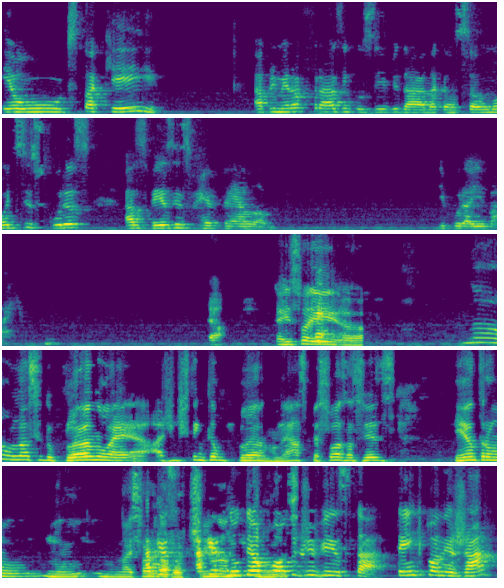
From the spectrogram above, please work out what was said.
eu destaquei a primeira frase, inclusive, da, da canção Noites Escuras às vezes revelam. E por aí vai. É, é isso aí. É. Uh, não, o lance do plano é a gente tem que ter um plano, né? As pessoas às vezes entram no, na história da rotina. No teu no ponto de vista, tem que planejar?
